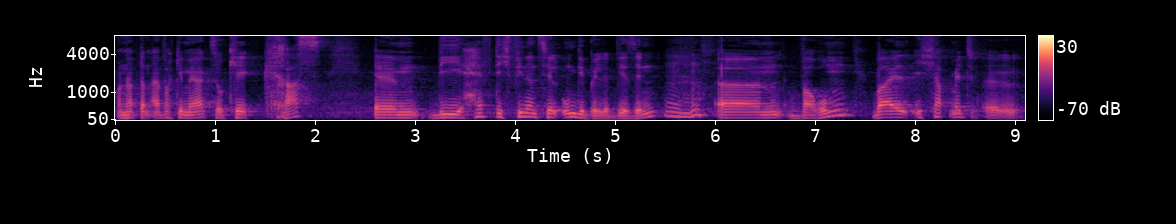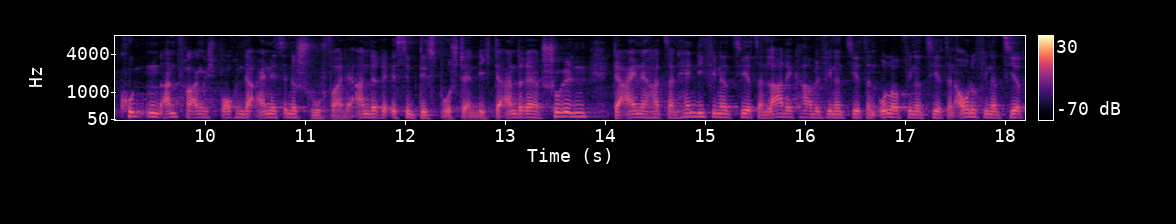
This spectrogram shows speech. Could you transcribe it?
und habe dann einfach gemerkt, so okay, krass, ähm, wie heftig finanziell umgebildet wir sind. Mhm. Ähm, warum? Weil ich habe mit äh, Kundenanfragen gesprochen, der eine ist in der Schufa, der andere ist im Dispo ständig, der andere hat Schulden, der eine hat sein Handy finanziert, sein Ladekabel finanziert, sein Urlaub finanziert, sein Auto finanziert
